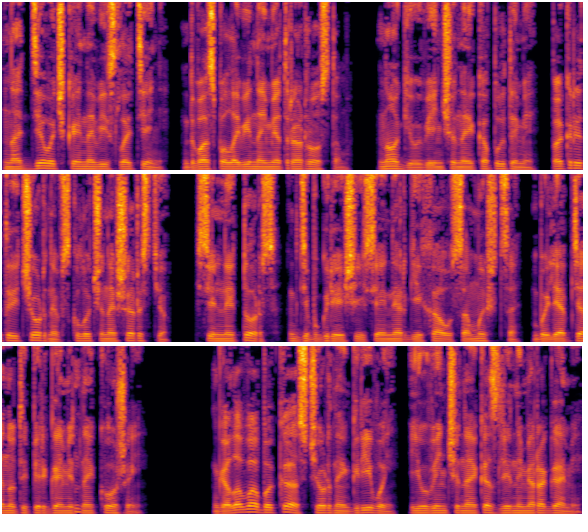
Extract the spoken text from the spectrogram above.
Над девочкой нависла тень, два с половиной метра ростом, ноги, увенчанные копытами, покрытые черной всклоченной шерстью, Сильный торс, где бугрящиеся энергии хаоса мышцы были обтянуты пергаментной кожей. Голова быка с черной гривой и увенчанная козлиными рогами.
